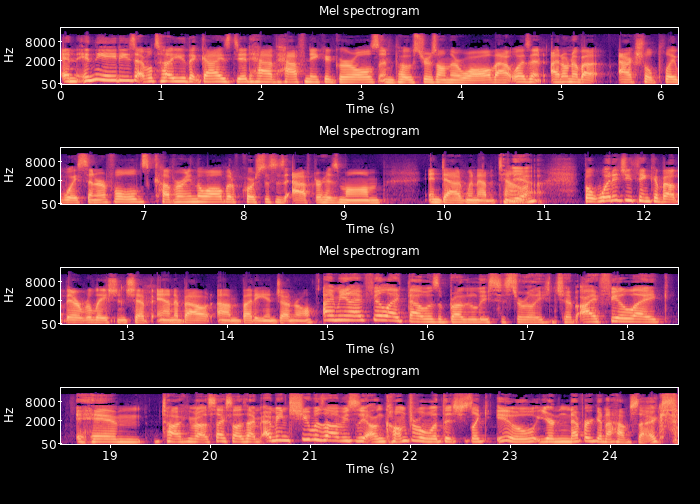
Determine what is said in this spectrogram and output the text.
And in the 80s, I will tell you that guys did have half naked girls and posters on their wall. That wasn't, I don't know about actual Playboy centerfolds covering the wall, but of course, this is after his mom and dad went out of town. Yeah. But what did you think about their relationship and about um, Buddy in general? I mean, I feel like that was a brotherly sister relationship. I feel like him talking about sex all the time. I mean, she was obviously uncomfortable with it. She's like, ew, you're never gonna have sex.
